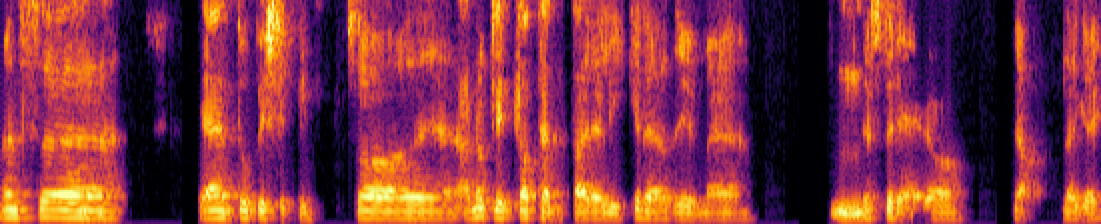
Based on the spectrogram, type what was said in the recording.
mens uh, jeg endte opp i shipping. Så jeg er nok litt latent der. Jeg liker det å drive med mm. restaurere og ja, det er gøy.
